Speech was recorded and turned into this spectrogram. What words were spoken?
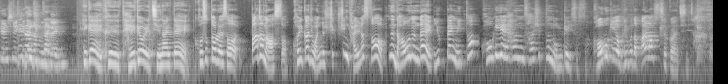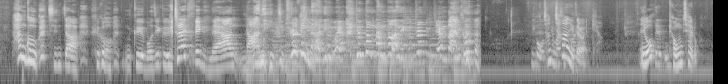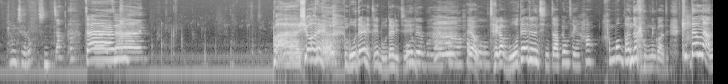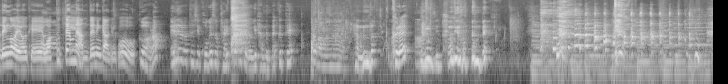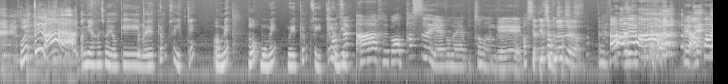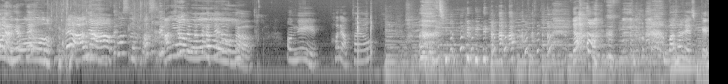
열심히 기다렸는데. 이게 그 대결 지날 때 고속도로에서 빠져나왔어. 거기까지 완전 슉슉 달렸어. 근데 나오는데 600m? 거기에 한 40분 넘게 있었어. 거북이가 우리보다 빨랐을 거야, 진짜. 한국 진짜 그거 그 뭐지 그 트래픽 난 난이 진짜 트래픽 난이 뭐야? 교통난도 아니고 트래픽 잼도 아니고. 이거 어떻게 천천히 마실 거예요? 들어갈게요. 이거 병채로. 형체로? 진짜? 짠. 짠. 와 시원해. 모델이지 모델이지. 모델 모델 야, 하고 제가 모델은 진짜 평생 한, 한 번도 한 적이 없는 것 같아요. 키 때문에 안 된 거예요. 걔 아, 왁구 키. 때문에 안 되는 게 아니고. 그거 알아? 엘리자베타 씨 거기서 다리 뻗어서 여기 닿는다 끝에? 들어가면은 닿는다? 그래? 아니지. 언니는 없던데. 웃지 마! 언니 하지만 여기 왜 초록색 있지? 몸에? 뭐? 몸에? 왜 초록색 있지? 여기? 아 그거 파스 예전에 붙여놓은 게 파스 일단 보여줘요. 아 하지마! 왜 아파라고 아니야, 네 아니야 파스 파스 아니라고. 언니 허리 아파요? 마사지 해줄게.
